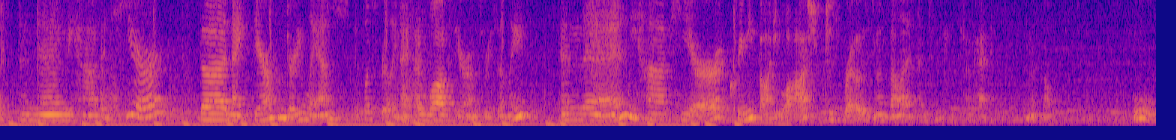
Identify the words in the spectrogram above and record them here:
And then we have in here the night serum from Dirty Lamb. This looks really nice. I love serums recently. And then we have here creamy body wash, which is rose. Do you want to smell it? Okay. I'm gonna smell it. Ooh.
